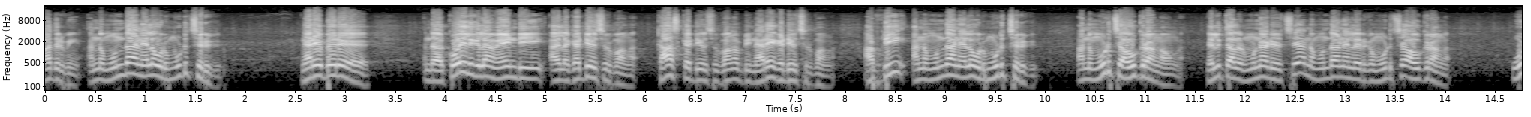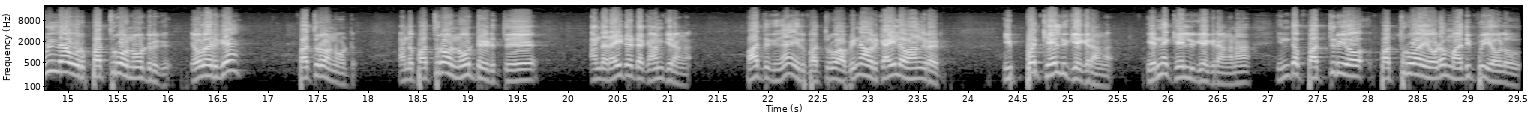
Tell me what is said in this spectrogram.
பார்த்துருப்பீங்க. அந்த முந்தானையில் ஒரு முடிச்சுருக்கு நிறைய பேர் அந்த கோயிலுக்கெல்லாம் வேண்டி அதில் கட்டி வச்சிருப்பாங்க. காசு கட்டி வச்சுருப்பாங்க. அப்படி நிறைய கட்டி வச்சுருப்பாங்க. அப்படி அந்த முந்தானையில் ஒரு முடிச்சிருக்கு அந்த முடிச்சு அவுக்குறாங்க அவங்க. எழுத்தாளர் முன்னாடி வச்சு அந்த முந்தானையில் இருக்க முடிச்சு அவுக்குறாங்க. உள்ளே ஒரு பத்து ரூபா நோட்டு இருக்குது எவ்வளோ இருக்குது பத்து ரூபா நோட்டு. அந்த பத்து ரூபா நோட்டு எடுத்து அந்த ரைட்டர்கிட்ட காமிக்கிறாங்க. பார்த்துக்குங்க இது பத்து ரூபா அப்படின்னு அவர் கையில் வாங்குறாரு. இப்போ கேள்வி கேட்குறாங்க என்ன கேள்வி கேட்குறாங்கன்னா இந்த பத்து ரூபா பத்து ரூபாயோட மதிப்பு எவ்வளவு?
